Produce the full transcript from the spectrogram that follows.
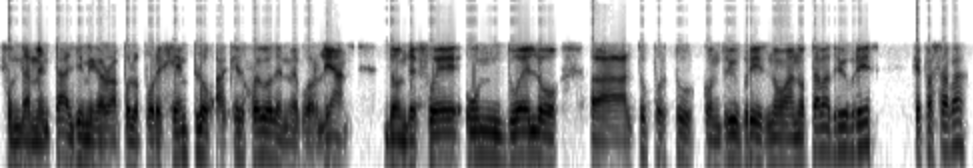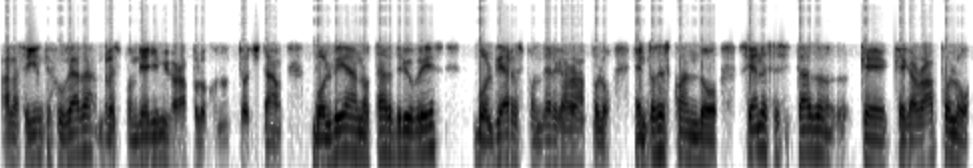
fundamental Jimmy Garoppolo. Por ejemplo, aquel juego de Nueva Orleans, donde fue un duelo ah, al tú por tú con Drew Brees, ¿no? Anotaba Drew Brees, ¿qué pasaba? A la siguiente jugada respondía Jimmy Garoppolo con un touchdown. Volvía a anotar Drew Brees, volvía a responder Garoppolo. Entonces, cuando se ha necesitado que, que Garoppolo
